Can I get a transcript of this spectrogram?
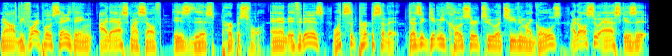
Now, before I post anything, I'd ask myself, is this purposeful? And if it is, what's the purpose of it? Does it get me closer to achieving my goals? I'd also ask, is it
